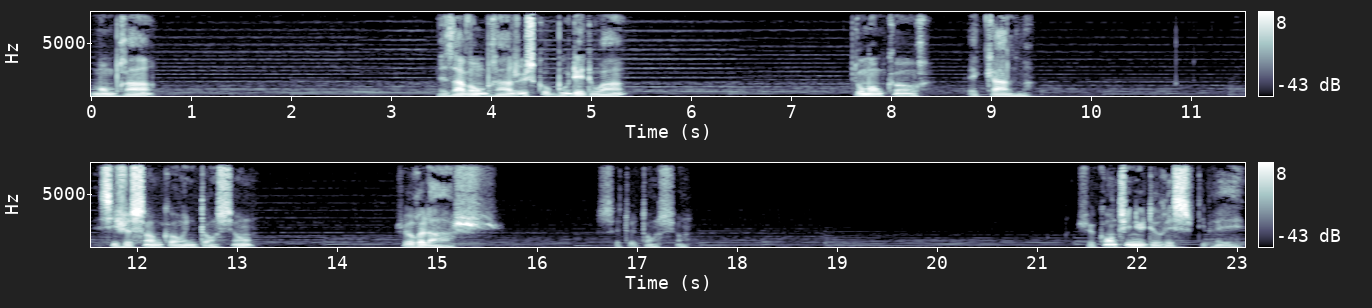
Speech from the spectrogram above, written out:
Mon bras, mes avant-bras jusqu'au bout des doigts, tout mon corps est calme. Si je sens encore une tension, je relâche cette tension. Je continue de respirer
